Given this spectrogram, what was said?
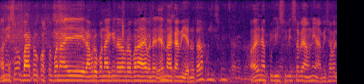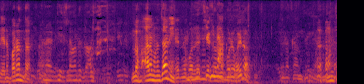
अनि यसो बाटो कस्तो बनाए राम्रो बनाए कि नराम्रो बनाए भनेर हेर्न हामी हेर्नु त। होइन पुलिस सुलिस सबै आउने हामी सबैले हेर्नु पऱ्यो नि त। ल आराम हुनुहुन्छ नि? हुन्छ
